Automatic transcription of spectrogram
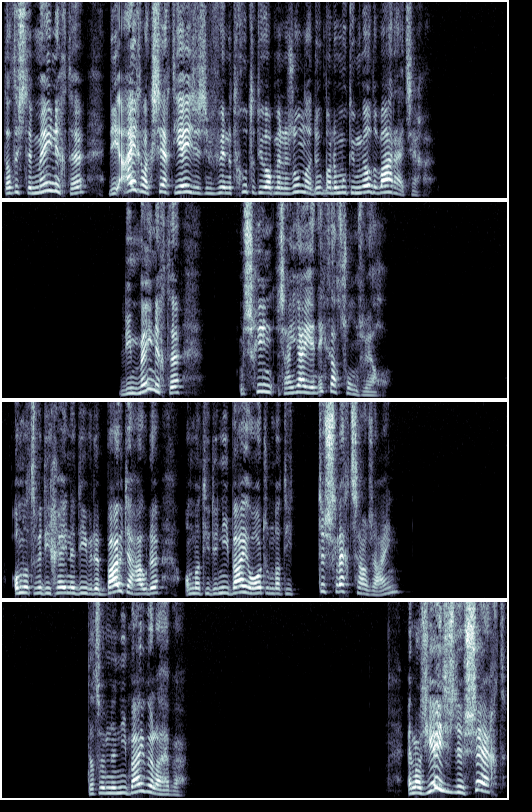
dat is de menigte die eigenlijk zegt: Jezus, we vinden het goed dat u wat met een zondaar doet, maar dan moet u hem wel de waarheid zeggen. Die menigte, misschien zijn jij en ik dat soms wel. Omdat we diegene die we er buiten houden, omdat hij er niet bij hoort, omdat hij te slecht zou zijn, dat we hem er niet bij willen hebben. En als Jezus dus zegt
